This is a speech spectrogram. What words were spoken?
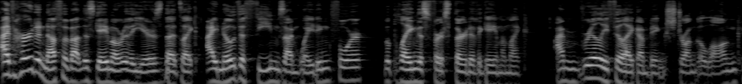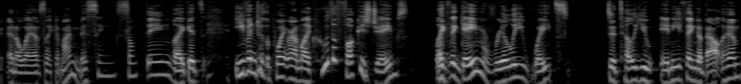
I've heard enough about this game over the years that's like I know the themes I'm waiting for, but playing this first third of the game, I'm like, I really feel like I'm being strung along in a way. I was like, am I missing something? Like it's even to the point where I'm like, who the fuck is James? Like the game really waits to tell you anything about him.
